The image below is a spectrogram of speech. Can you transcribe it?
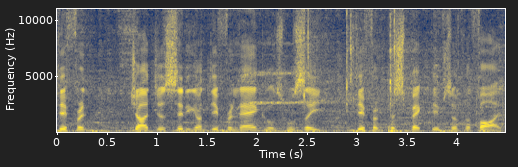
different judges sitting on different angles will see different perspectives of the fight.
